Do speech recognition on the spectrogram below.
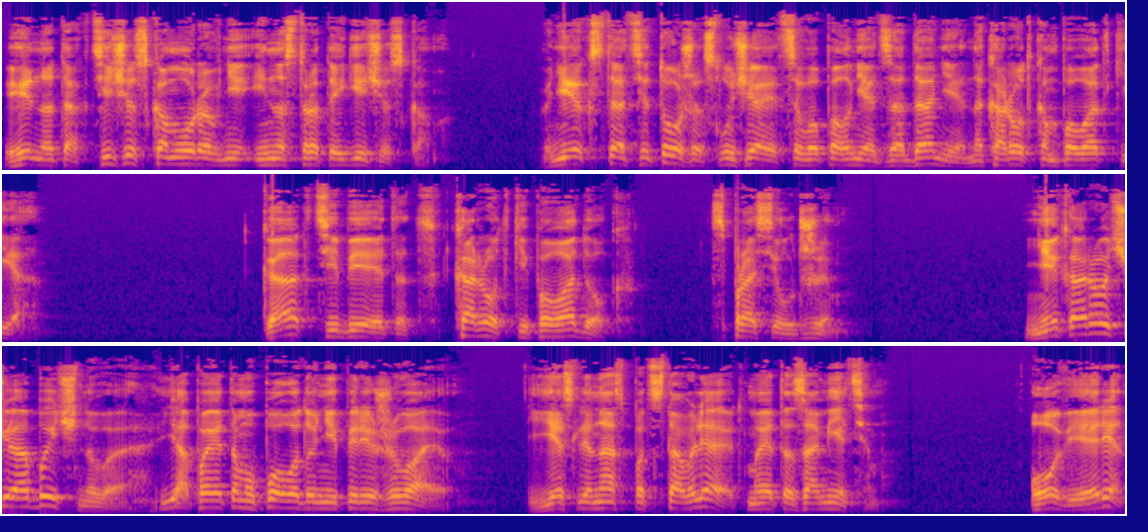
И на тактическом уровне, и на стратегическом. Мне, кстати, тоже случается выполнять задания на коротком поводке». «Как тебе этот короткий поводок?» – спросил Джим. «Не короче обычного, я по этому поводу не переживаю. Если нас подставляют, мы это заметим». «Уверен?»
